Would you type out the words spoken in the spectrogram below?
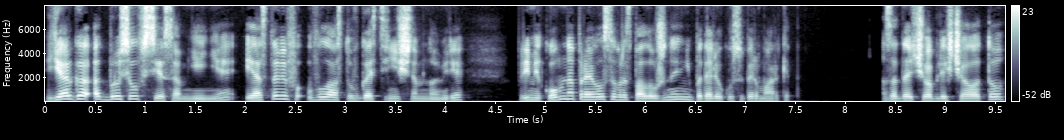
Ярго отбросил все сомнения и, оставив власту в гостиничном номере, прямиком направился в расположенный неподалеку супермаркет. Задачу облегчало то,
